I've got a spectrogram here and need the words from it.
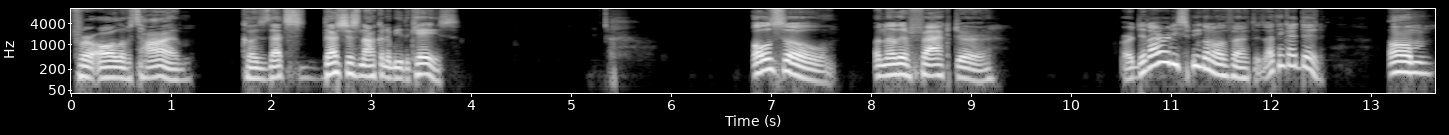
for all of time cuz that's that's just not going to be the case. Also, another factor or did I already speak on all the factors? I think I did. Um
